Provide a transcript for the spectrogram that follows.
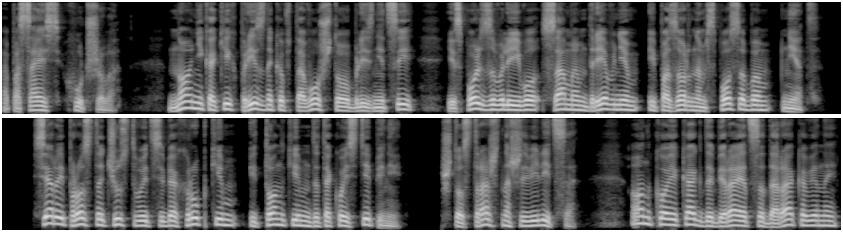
опасаясь худшего. Но никаких признаков того, что близнецы использовали его самым древним и позорным способом, нет. Серый просто чувствует себя хрупким и тонким до такой степени, что страшно шевелиться – он кое-как добирается до раковины,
